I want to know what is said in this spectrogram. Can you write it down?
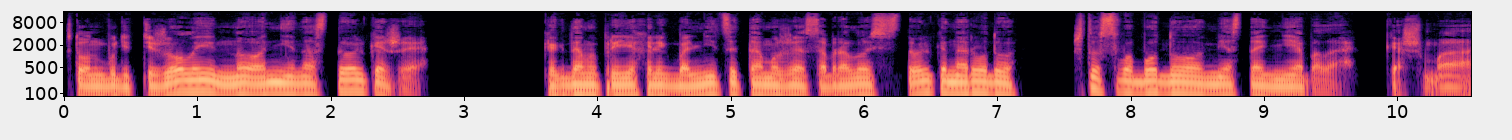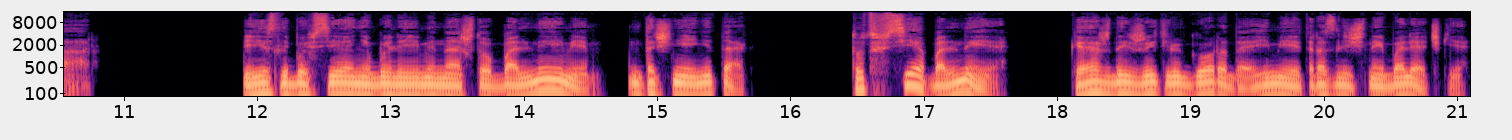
что он будет тяжелый, но не настолько же. Когда мы приехали к больнице, там уже собралось столько народу, что свободного места не было. Кошмар. И если бы все они были именно что больными, точнее не так. Тут все больные. Каждый житель города имеет различные болячки.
